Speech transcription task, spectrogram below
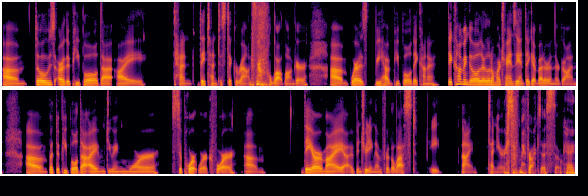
Um, those are the people that I tend they tend to stick around for a lot longer. Um, whereas rehab people, they kind of they come and go. They're a little more transient. They get better and they're gone. Um, but the people that I'm doing more support work for, um, they are my. I've been treating them for the last eight, nine, 10 years of my practice. So, okay.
